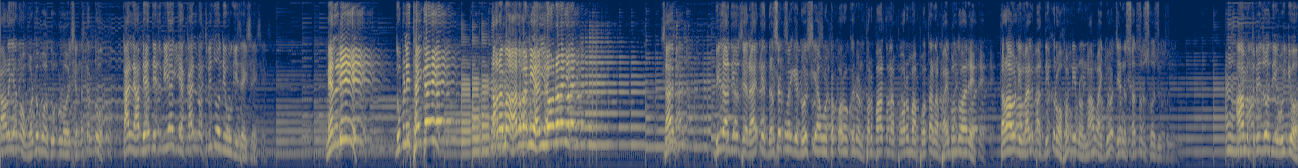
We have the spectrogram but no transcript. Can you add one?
કાળિયાનો વડવો દુબળો હોય છે નકર તું કાલે આ બે દી વ્યા ગયા, કાલનો ત્રીજો દી ઉગી જાય છે. મેલડી, દુબળી થઈ ગઈ. તારામાં હાલવાની હલ્યો નહીં. સાહેબ, બીજા દિવસે રાતે દશક વાગે ડોસિયાઓ ટકોરો કર્યો ને પ્રભાતના પોરમાં પોતાના ભાઈબંધો હારે તળાવની માલિપા દીકરો હોનીનો નાવા ગયો, જેને સતર સોજ્યું હતું. આમ ત્રીજો દી ઉગ્યો.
